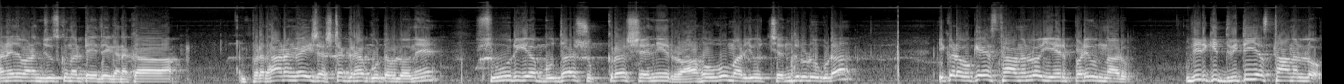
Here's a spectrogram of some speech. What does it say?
అనేది మనం చూసుకున్నట్టయితే గనక ప్రధానంగా ఈ షష్ఠగ్రహ కూటమిలోనే సూర్య బుధ శుక్ర శని రాహువు మరియు చంద్రుడు కూడా ఇక్కడ ఒకే స్థానంలో ఏర్పడి ఉన్నారు. వీరికి ద్వితీయ స్థానంలో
